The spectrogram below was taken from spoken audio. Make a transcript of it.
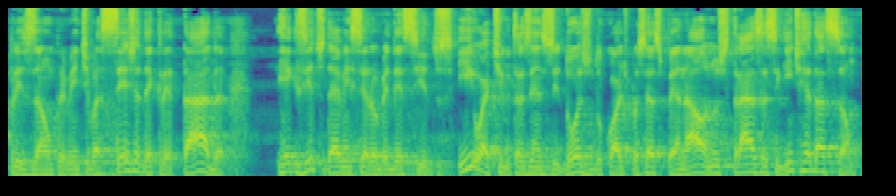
prisão preventiva seja decretada, requisitos devem ser obedecidos. E o artigo 312 do Código de Processo Penal nos traz a seguinte redação:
